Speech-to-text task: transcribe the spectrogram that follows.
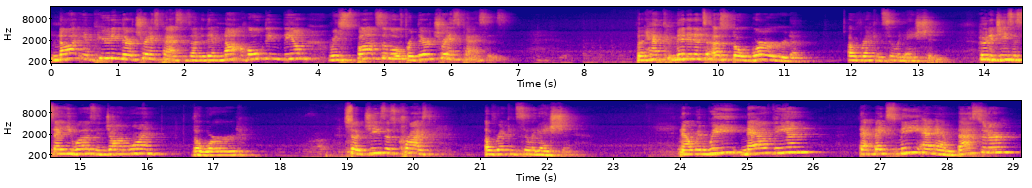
Not imputing their trespasses unto them, not holding them responsible for their trespasses but hath committed unto us the word of reconciliation. Who did Jesus say he was in John 1? The Word. So Jesus Christ of reconciliation. Now, when we, now then, that makes me an ambassador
